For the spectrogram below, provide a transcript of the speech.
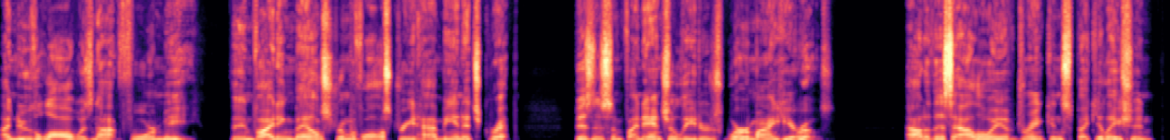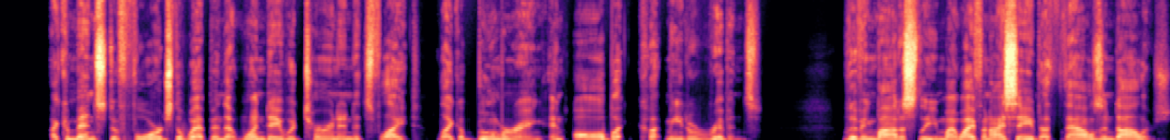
I knew the law was not for me. The inviting maelstrom of Wall Street had me in its grip. business and financial leaders were my heroes. Out of this alloy of drink and speculation, I commenced to forge the weapon that one day would turn in its flight like a boomerang and all but cut me to ribbons. Living modestly, my wife and I saved a $1,000.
